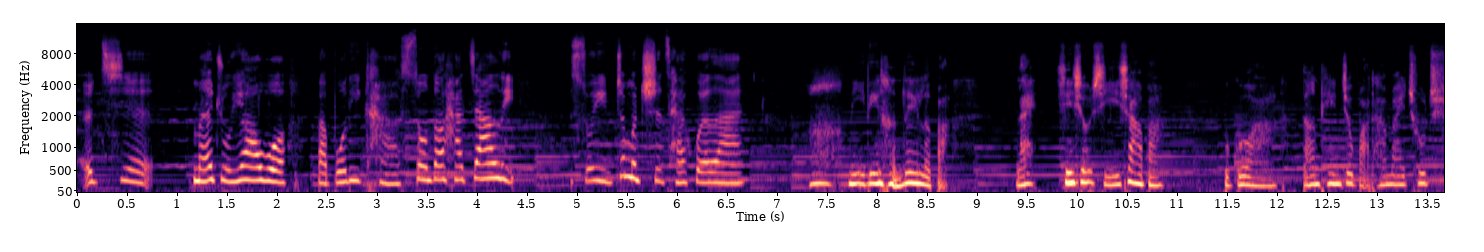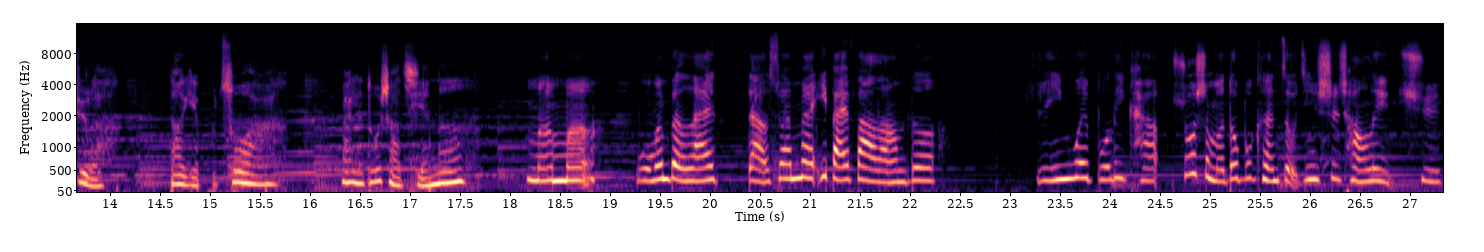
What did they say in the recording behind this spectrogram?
而且……”买主要我把伯利卡送到他家里，所以这么迟才回来。啊，你一定很累了吧？来，先休息一下吧。不过啊，当天就把它卖出去了，倒也不错啊。卖了多少钱呢？妈妈，我们本来打算卖一百法郎的，只因为伯利卡说什么都不肯走进市场里去。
